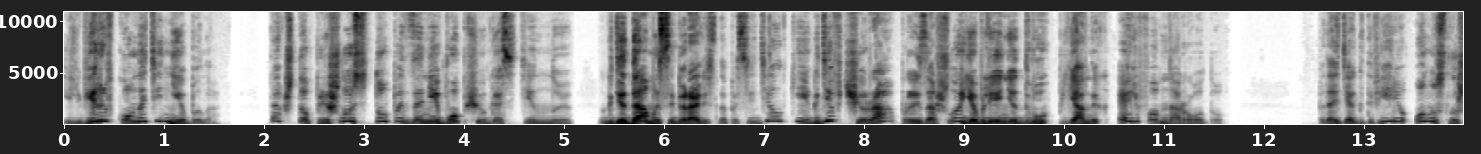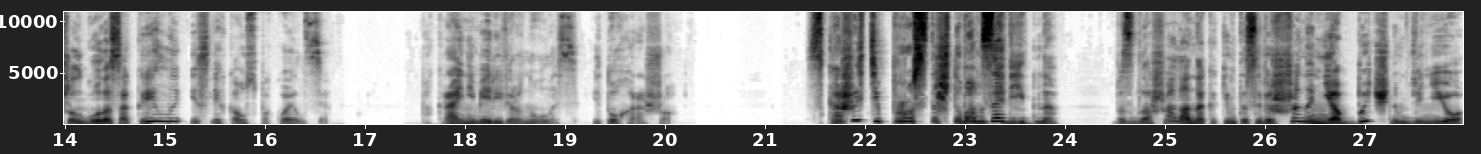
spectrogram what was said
Эльвиры в комнате не было, так что пришлось топать за ней в общую гостиную, где дамы собирались на посиделки и где вчера произошло явление двух пьяных эльфов народу. Подойдя к двери, он услышал голос Акриллы и слегка успокоился. По крайней мере, вернулась, и то хорошо. — Скажите просто, что вам завидно! — возглашала она каким-то совершенно необычным для нее,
